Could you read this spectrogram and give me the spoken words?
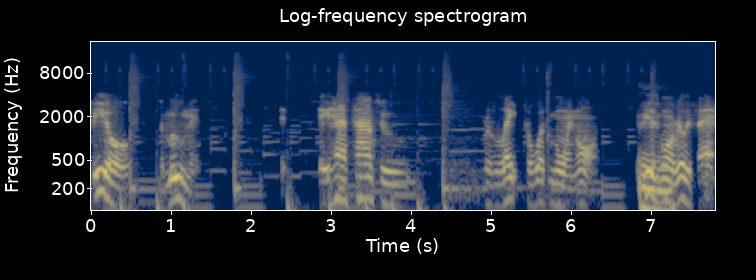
feel the movement. It, it has time to relate to what's going on. If you're just Mhm. going really fast,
